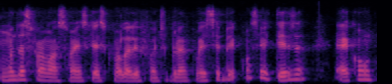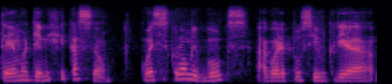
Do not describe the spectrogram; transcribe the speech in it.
Uma das formações que a Escola Elefante Branco vai receber, com certeza, é com o tema gamificação. Com esses Chromebooks, agora é possível criar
